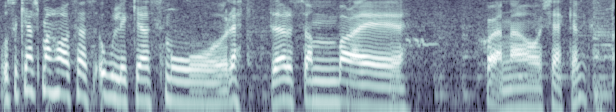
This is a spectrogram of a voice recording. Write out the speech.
Och så kanske man har så här olika små rätter som bara är sköna att käka. Liksom.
